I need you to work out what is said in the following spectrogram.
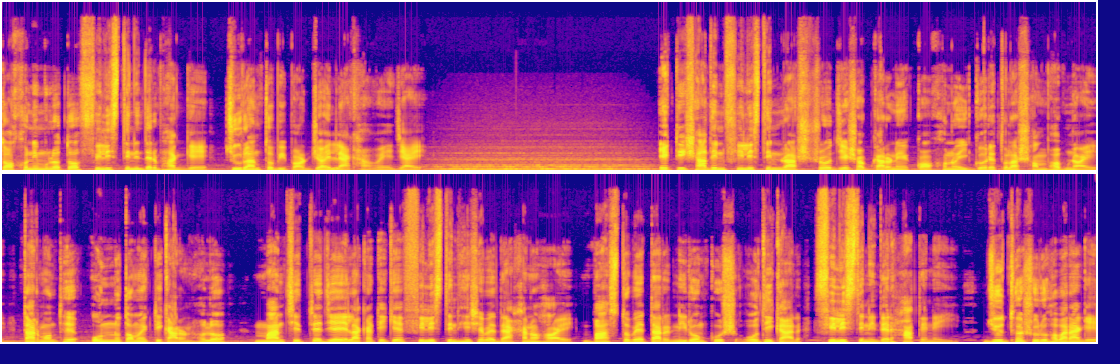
তখনই মূলত ফিলিস্তিনিদের ভাগ্যে চূড়ান্ত বিপর্যয় লেখা হয়ে যায়। একটি স্বাধীন ফিলিস্তিন রাষ্ট্র যেসব কারণে কখনোই গড়ে তোলা সম্ভব নয়, তার মধ্যে অন্যতম একটি কারণ হল, মানচিত্রে যে এলাকাটিকে ফিলিস্তিন হিসেবে দেখানো হয়, বাস্তবে তার নিরঙ্কুশ অধিকার ফিলিস্তিনিদের হাতে নেই। যুদ্ধ শুরু হবার আগে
